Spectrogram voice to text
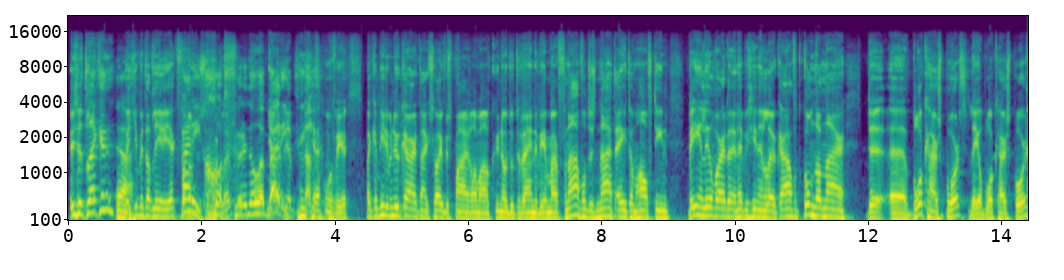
Is het lekker? Ja. Weet je, met dat leren jack van Barry, godverdomme, Barry. ja, dat Ja. ongeveer. Maar ik heb hier de menukaart. Nou, ik zal je besparen allemaal. Cuno doet de wijnen weer. Maar vanavond, dus na het eten om half tien... ben je in Leeuwarden en heb je zin in een leuke avond... kom dan naar de eh Blokhuispoort. Leo Blokhuispoort.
